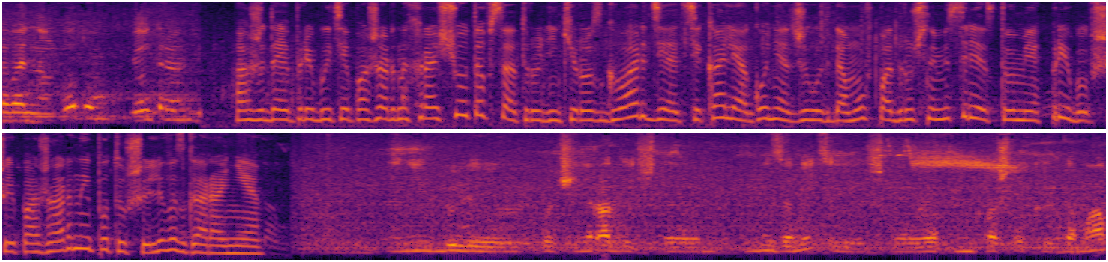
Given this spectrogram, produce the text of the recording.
давали нам воду, ведра. Ожидая прибытия пожарных расчетов, сотрудники Росгвардии отсекали огонь от жилых домов подручными средствами. Прибывшие пожарные потушили возгорание. Они были очень рады, что мы заметили, что это не пошло к их домам,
